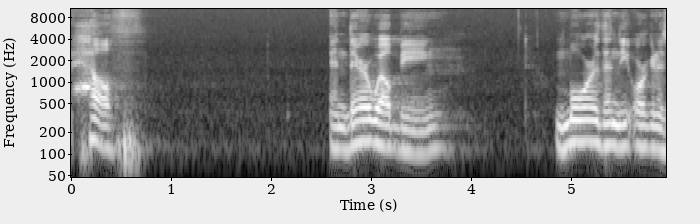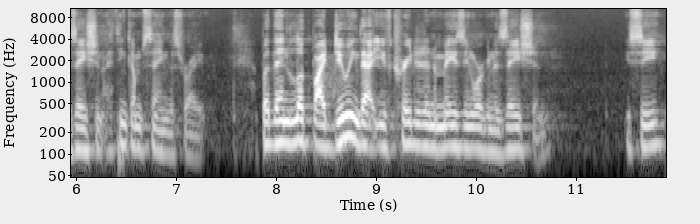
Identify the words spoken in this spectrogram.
health and their well-being more than the organization. I think I'm saying this right. But then look, by doing that, you've created an amazing organization. You see?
